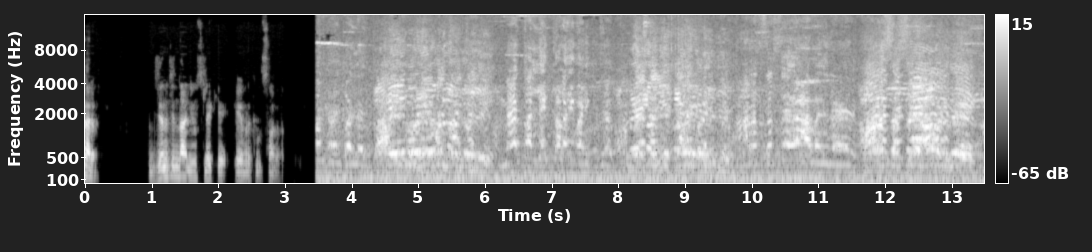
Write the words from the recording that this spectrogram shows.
നമസ്കാരം. ജനചിന്ത ന്യൂസിലേക്ക് ഏവർക്കും സ്വാഗതം. കളറി പഠിക്കും RSS ആവരുത്.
